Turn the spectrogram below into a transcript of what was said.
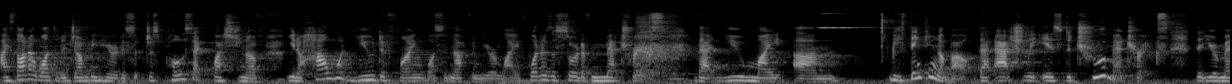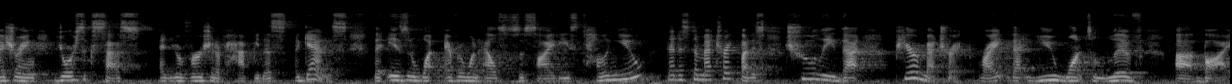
I thought I wanted to jump in here to just pose that question of you know how would you define what's enough in your life? What are the sort of metrics that you might um, be thinking about that actually is the true metrics that you're measuring your success and your version of happiness against. That isn't what everyone else in society is telling you that is the metric, but it's truly that pure metric, right? That you want to live uh, by,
